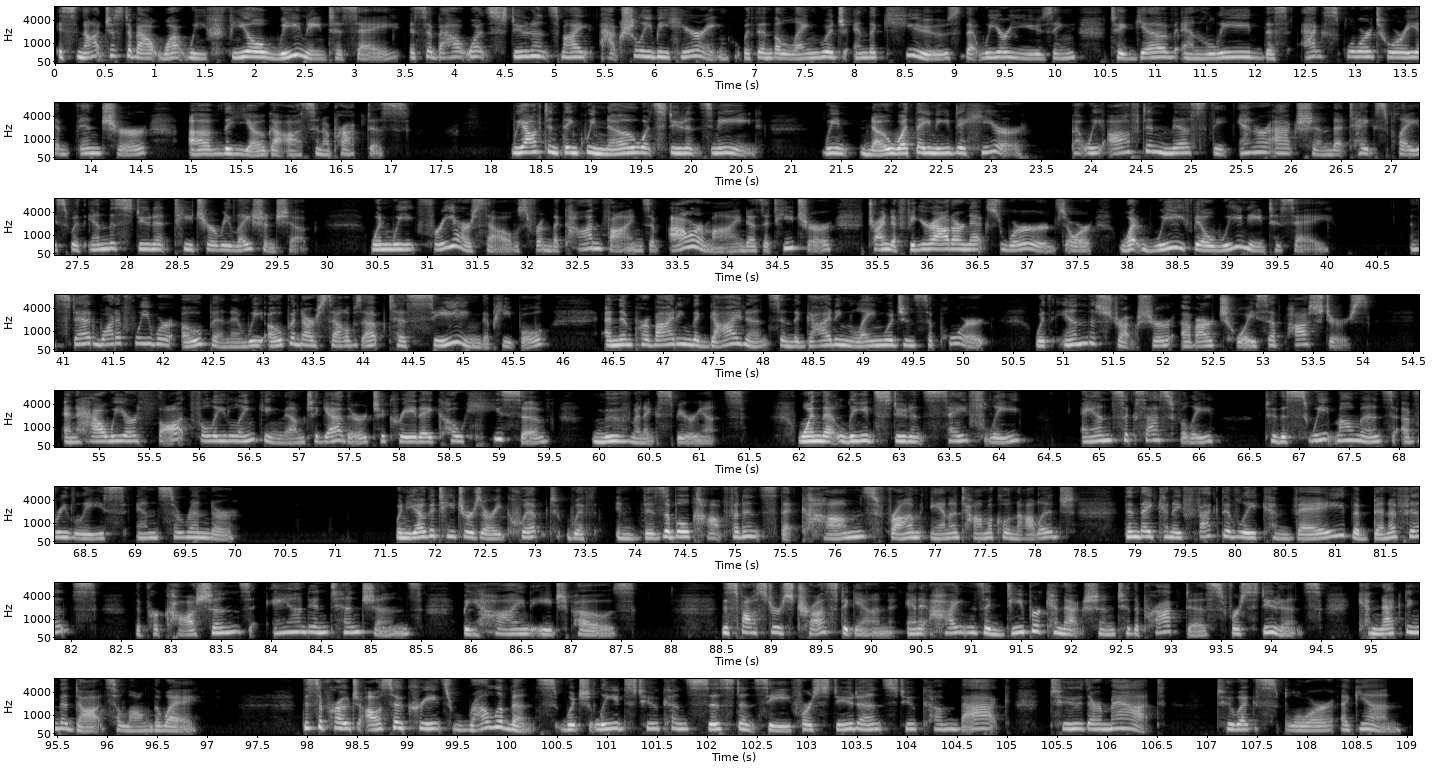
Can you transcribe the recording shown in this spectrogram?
It's not just about what we feel we need to say, it's about what students might actually be hearing within the language and the cues that we are using to give and lead this exploratory adventure of the yoga asana practice. We often think we know what students need. We know what they need to hear, but we often miss the interaction that takes place within the student teacher relationship when we free ourselves from the confines of our mind as a teacher, trying to figure out our next words or what we feel we need to say. Instead, what if we were open and we opened ourselves up to seeing the people and then providing the guidance and the guiding language and support within the structure of our choice of postures? and how we are thoughtfully linking them together to create a cohesive movement experience, one that leads students safely and successfully to the sweet moments of release and surrender. When yoga teachers are equipped with invisible confidence that comes from anatomical knowledge, then they can effectively convey the benefits, the precautions, and intentions behind each pose. This fosters trust again, and it heightens a deeper connection to the practice for students, connecting the dots along the way. This approach also creates relevance, which leads to consistency for students to come back to their mat to explore again.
